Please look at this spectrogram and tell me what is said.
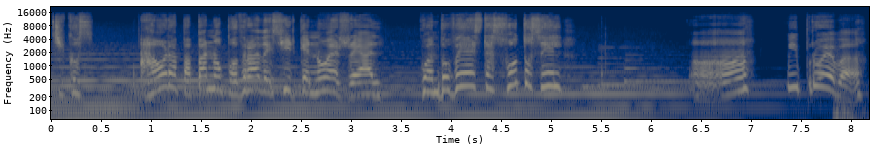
Chicos. Ahora papá no podrá decir que no es real. Cuando vea estas fotos, él... Ah, mi prueba.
